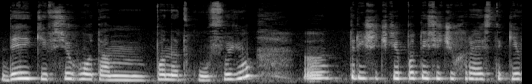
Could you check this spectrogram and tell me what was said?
деякі всього там понадкусую е, трішечки по тисячу хрестиків.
